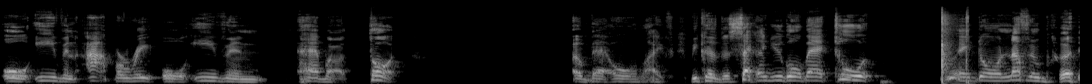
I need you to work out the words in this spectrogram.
or even operate or even have a thought of that old life because the second you go back to it, you ain't doing nothing but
